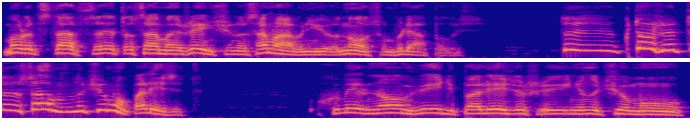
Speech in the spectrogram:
Может, статься, эта самая женщина сама в нее носом вляпалась. — Ты кто же это сам на чему полезет? — В хмельном виде полезешь и не на чему.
